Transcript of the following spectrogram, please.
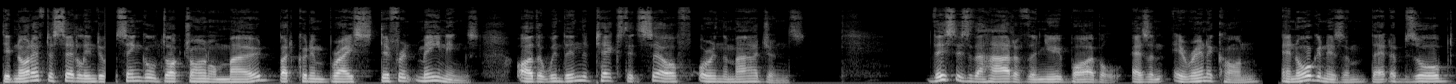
did not have to settle into a single doctrinal mode, but could embrace different meanings, either within the text itself or in the margins. This is the heart of the new Bible as an Eirenikon, an organism that absorbed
